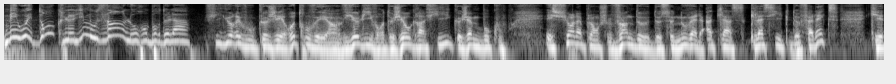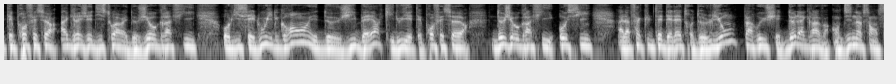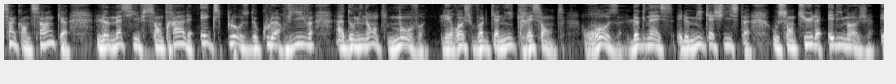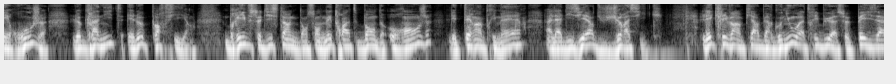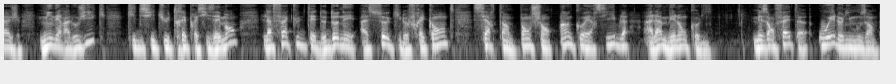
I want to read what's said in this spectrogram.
Mais où est donc le Limousin, Laurent Bourdelat Figurez-vous que j'ai retrouvé un vieux livre de géographie que j'aime beaucoup. Et sur la planche 22 de ce nouvel atlas classique de Falex, qui était professeur agrégé d'histoire et de géographie au lycée Louis le Grand, et de Gibert, qui lui était professeur de géographie aussi à la faculté des lettres de Lyon, paru chez Delagrave en 1955, le massif central explose de couleurs vives à dominante mauve les roches volcaniques récentes, rose, le gneiss et le micachiste, où sont Tulle et Limoges, et rouge, le granit et le porphyre. Brive se distingue dans son étroite bande orange, les terrains primaires, à la lisière du Jurassique. L'écrivain Pierre Bergogneau attribue à ce paysage minéralogique, qu'il situe très précisément, la faculté de donner à ceux qui le fréquentent certains penchants incoercibles à la mélancolie. Mais en fait, où est le Limousin?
